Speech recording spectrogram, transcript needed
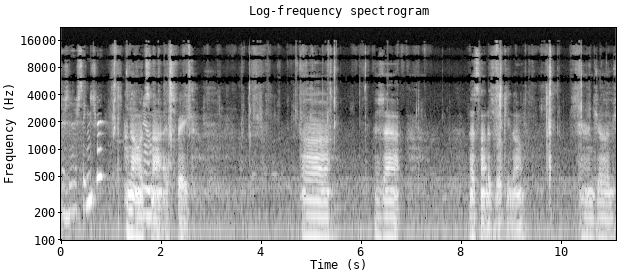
there's another signature? No, it's No. not. It's fake. Uh, is that? That's not his rookie though. Aaron Judge.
